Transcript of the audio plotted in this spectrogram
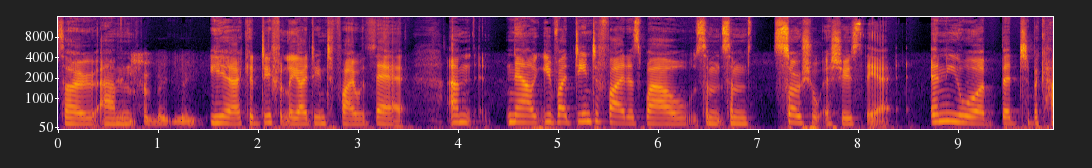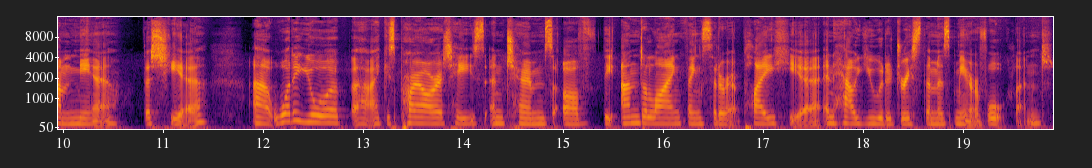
So um, absolutely, yeah, I could definitely identify with that. Um, now you've identified as well some some social issues there in your bid to become mayor this year, uh, what are your, uh, I guess, priorities in terms of the underlying things that are at play here and how you would address them as mayor of Auckland?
